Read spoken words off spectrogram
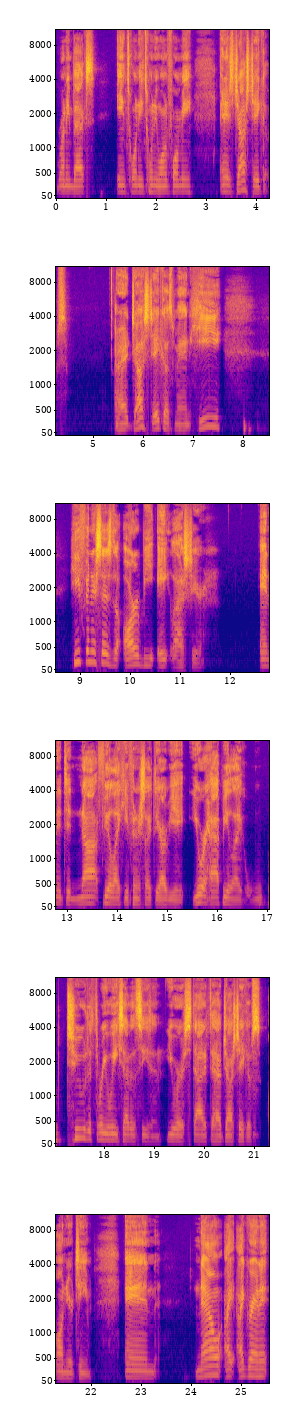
running backs in 2021 for me, and it's Josh Jacobs. All right, Josh Jacobs, man, he he finished as the RB eight last year, and it did not feel like he finished like the RB eight. You were happy like two to three weeks out of the season. You were ecstatic to have Josh Jacobs on your team, and now I I grant it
